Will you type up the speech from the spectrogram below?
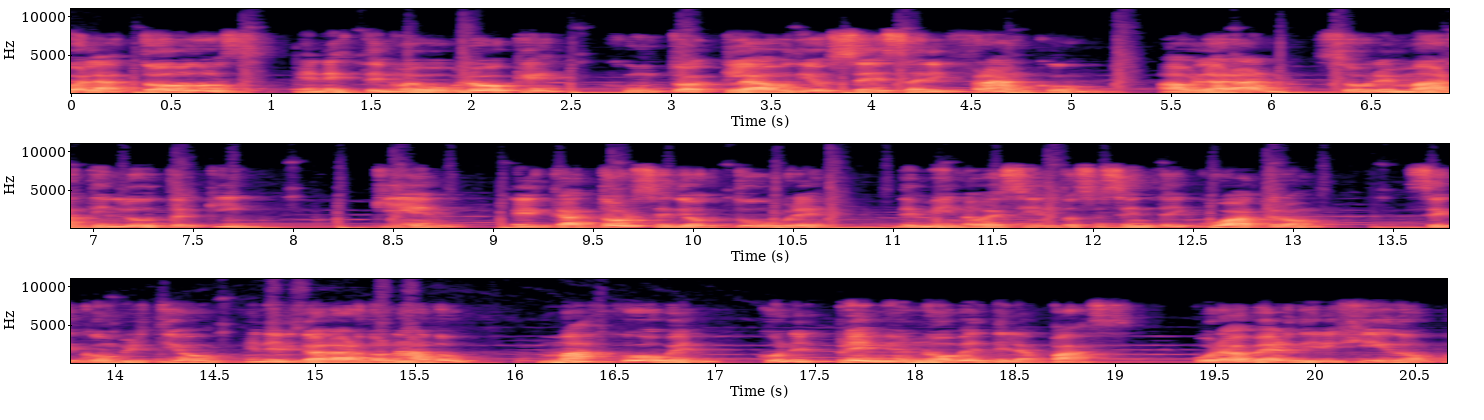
Hola a todos, en este nuevo bloque junto a Claudio, César y Franco, hablarán sobre Martin Luther King, quien el 14 de octubre de 1964 se convirtió en el galardonado más joven con el Premio Nobel de la Paz por haber dirigido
